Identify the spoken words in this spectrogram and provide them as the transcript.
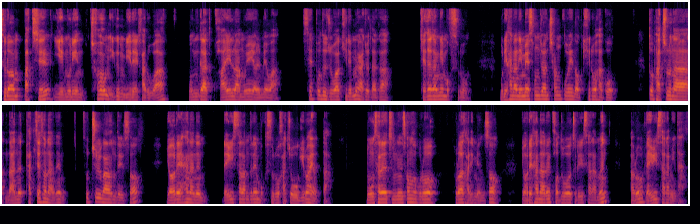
들어 바칠 예물인 처음 익은 밀의 가루와 온갖 과일 나무의 열매와 새 포도주와 기름을 가져다가 제사장의 몫으로 우리 하나님의 성전 창고에 넣기로 하고 또 밭으로 나, 나는 밭에서 나는 소출 가운데서 열의 하나는 레위 사람들의 몫으로 가져오기로 하였다. 농사를 짓는 성읍으로 돌아다니면서 열의 하나를 거두어 드릴 사람은 바로 레위 사람이다.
